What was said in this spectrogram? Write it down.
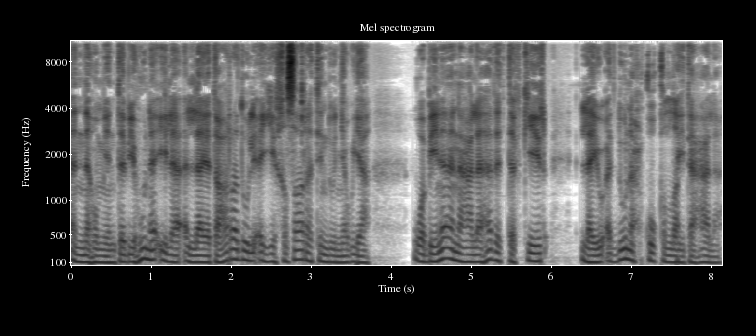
أنهم ينتبهون إلى الا يتعرضوا لأي خسارة دنيوية. وبناء على هذا التفكير لا يؤدون حقوق الله تعالى.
